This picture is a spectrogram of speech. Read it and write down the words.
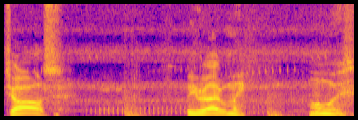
Charles, be right with me. Always.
